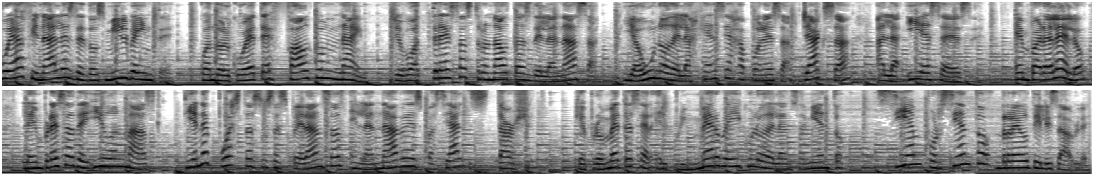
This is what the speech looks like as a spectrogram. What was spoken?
Fue a finales de 2020 cuando el cohete Falcon 9 llevó a tres astronautas de la NASA y a uno de la agencia japonesa JAXA a la ISS. En paralelo, la empresa de Elon Musk tiene puestas sus esperanzas en la nave espacial Starship, que promete ser el primer vehículo de lanzamiento 100% reutilizable.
